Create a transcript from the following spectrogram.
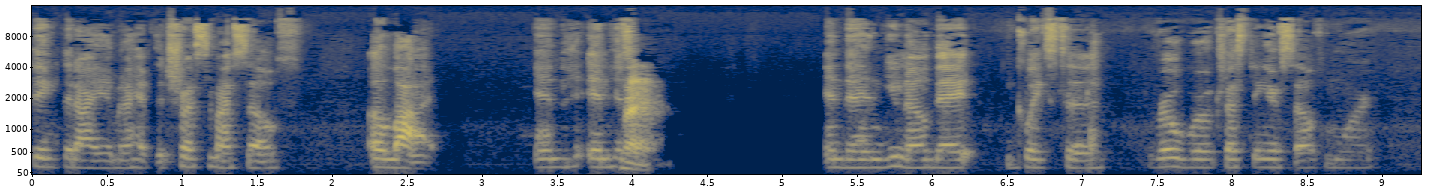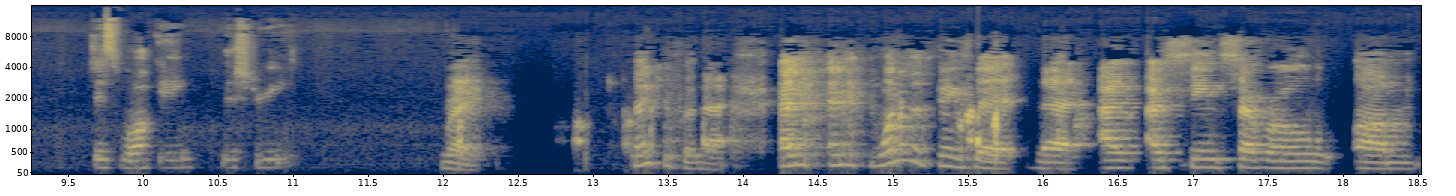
think that I am, and I have to trust myself a lot in in his. Right. And then you know that equates to real world trusting yourself more, just walking the street. Right. Thank you for that. And and one of the things that that I've I've seen several um,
